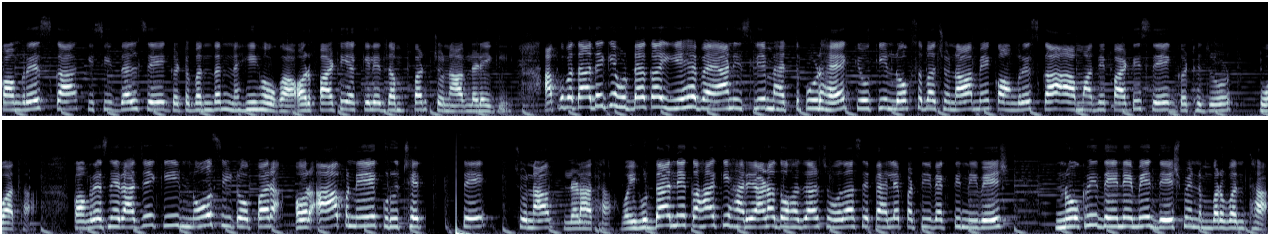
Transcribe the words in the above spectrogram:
कांग्रेस का किसी दल से गठबंधन नहीं होगा और पार्टी अकेले दम पर चुनाव लड़ेगी। आपको बता दें कि हुड्डा का यह बयान इसलिए महत्वपूर्ण है क्योंकि लोकसभा चुनाव में कांग्रेस का आम आदमी पार्टी से गठजोड़ हुआ था। कांग्रेस ने राज्य की नौ सीटों पर और आप ने कुरुक्षेत्र से चुनाव लड़ा था। वहीं हुड्डा ने कहा कि हरियाणा 2014 से पहले प्रति व्यक्ति निवेश नौकरी देने में देश में नंबर वन था।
